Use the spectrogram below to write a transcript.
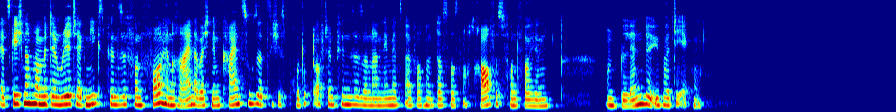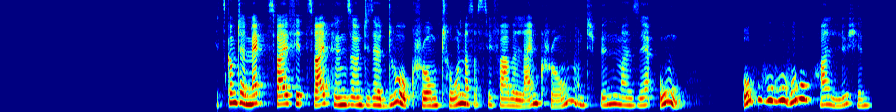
Jetzt gehe ich nochmal mit dem Real Techniques Pinsel von vorhin rein, aber ich nehme kein zusätzliches Produkt auf den Pinsel, sondern nehme jetzt einfach nur das, was noch drauf ist von vorhin und blende über die Ecken. Jetzt kommt der MAC 242 Pinsel und dieser Duochrome Ton, das ist die Farbe Lime Chrome und ich bin mal sehr... Oh, oh, oh, oh, oh, Hallöchen.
